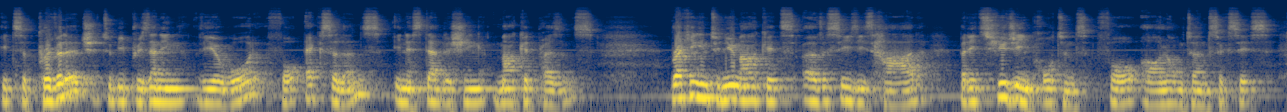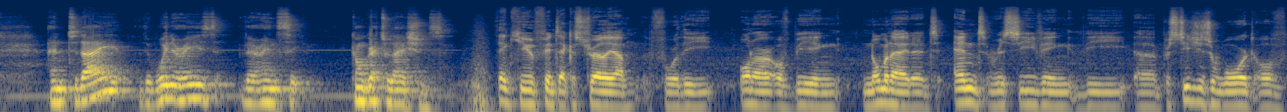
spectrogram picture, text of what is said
It's a privilege to be presenting the award for excellence in establishing market presence. Breaking into new markets overseas is hard, but it's hugely important for our long-term success. And today, the winner is Verrency. Congratulations. Thank you, FinTech Australia, for the honor of being nominated and receiving the uh, prestigious award of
